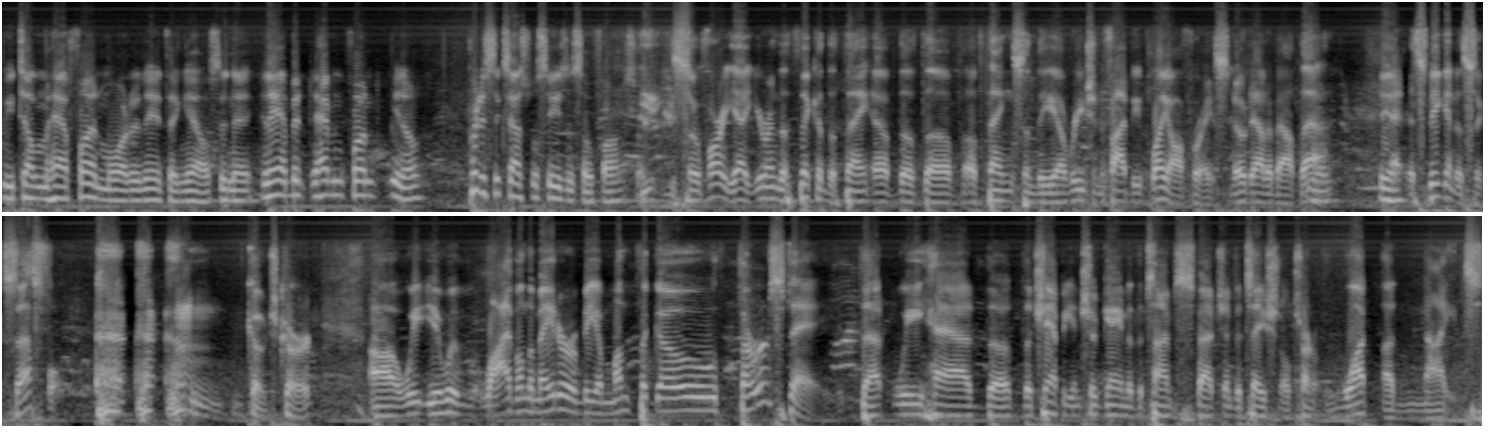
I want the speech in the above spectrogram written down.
we tell them to have fun more than anything else, and they, and they have been having fun. You know, pretty successful season so far. So, so far, yeah, you're in the thick of the thing of the, the of things in the uh, Region 5B playoff race, no doubt about that. Yeah. yeah. Speaking of successful, Coach Curt. Uh, we you were live on the Mater. It'd be a month ago Thursday that we had the the championship game at the Times Dispatch Invitational Tournament. What a night!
